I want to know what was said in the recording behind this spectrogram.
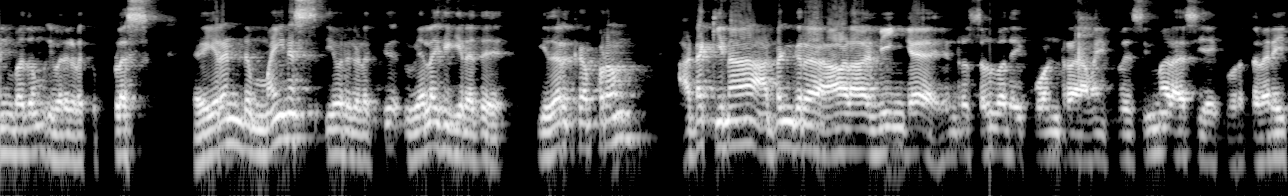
என்பதும் இவர்களுக்கு பிளஸ் இரண்டு மைனஸ் இவர்களுக்கு விலகுகிறது. இதற்கப்புறம் அடக்கினா அடங்குற ஆளா நீங்க என்று சொல்வதை போன்ற அமைப்பு சிம்ம ராசியை பொறுத்தவரை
